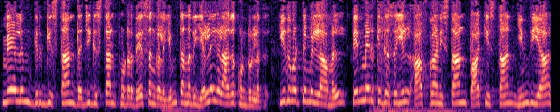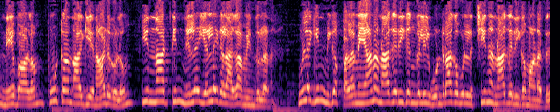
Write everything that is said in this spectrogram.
மேலும் கிர்கிஸ்தான் தஜிகிஸ்தான் போன்ற தேசங்களையும் தனது எல்லைகளாக கொண்டுள்ளது. இது மட்டுமில்லாமல் தென்மேற்கு திசையில் ஆப்கானிஸ்தான் பாகிஸ்தான் இந்தியா நேபாளம் பூட்டான் ஆகிய நாடுகளும் இந்நாட்டின் நில எல்லைகளாக அமைந்துள்ளன. உலகின் மிக பழமையான நாகரிகங்களில் ஒன்றாக உள்ள சீன நாகரிகமானது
